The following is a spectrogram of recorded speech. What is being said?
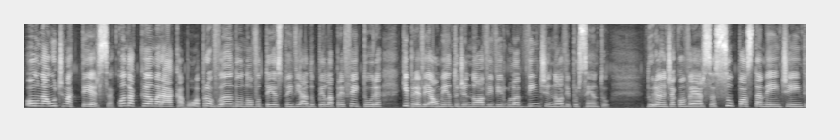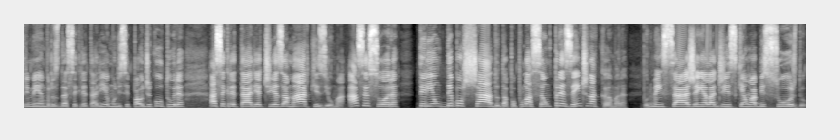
ou na última terça, quando a Câmara acabou aprovando o novo texto enviado pela Prefeitura, que prevê aumento de 9,29%. Durante a conversa, supostamente entre membros da Secretaria Municipal de Cultura, a secretária Tiesa Marques e uma assessora teriam debochado da população presente na Câmara. Por mensagem, ela diz que é um absurdo,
